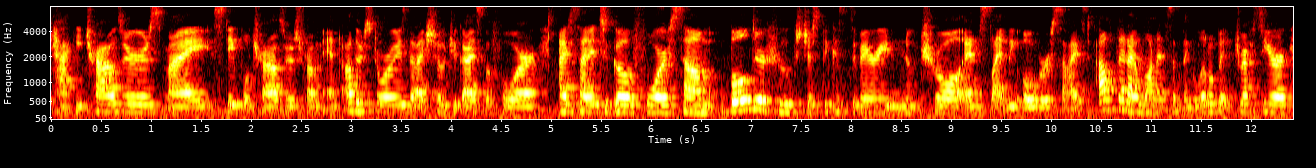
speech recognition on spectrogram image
khaki trousers, my staple trousers from And Other Stories that I showed you guys before. I decided to go for some bolder hoops just because it's a very neutral and slightly oversized outfit. I wanted something a little bit dressier.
